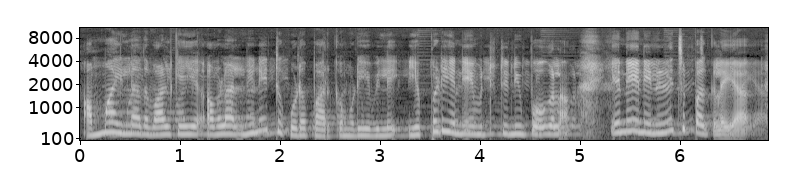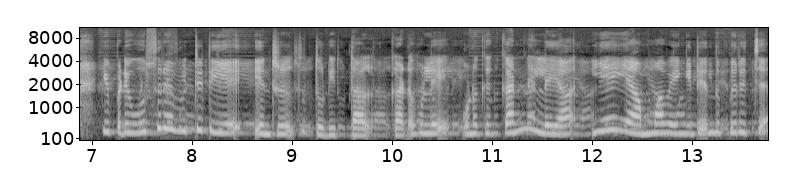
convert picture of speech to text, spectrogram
அம்மா இல்லாத வாழ்க்கையை அவளால் நினைத்து கூட பார்க்க முடியவில்லை. எப்படி என்னை விட்டுட்டு நீ போகலாம்? என்னை நீ நினைச்சு பார்க்கலையா? இப்படி உசுரை விட்டுட்டியே என்று துடித்தாள். கடவுளே உனக்கு கண் இல்லையா? ஏன் என் அம்மாவை என்கிட்டேருந்து பிரிச்ச?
